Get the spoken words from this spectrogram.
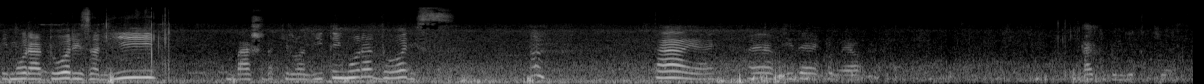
Tem moradores ali, embaixo daquilo ali tem moradores. Ah. Ai, ai, ai, a vida é cruel. Ai, que bonito aqui, ó.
